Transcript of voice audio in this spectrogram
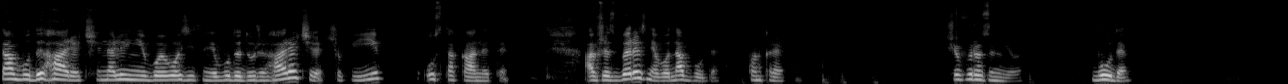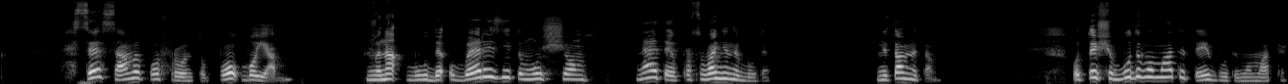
Там буде гаряче, на лінії бойового зіткнення буде дуже гаряче, щоб її устаканити. А вже з березня вона буде конкретно. Щоб ви розуміли. Буде. Це саме по фронту, по боям. Вона буде у березні, тому що, знаєте, просування не буде. Не там, не там. От те, що будемо мати, те і будемо мати.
